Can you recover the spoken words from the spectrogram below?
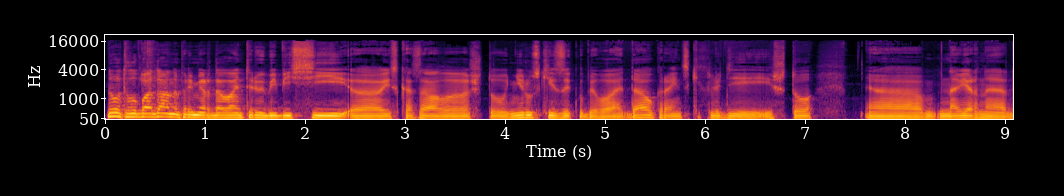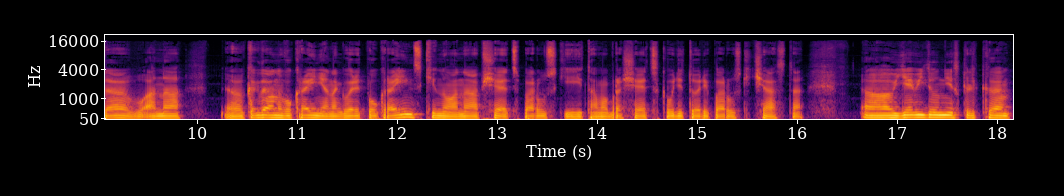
Ну вот Лобода, например, дала интервью BBC э, и сказала, что не русский язык убивает, да, украинских людей, и что, э, наверное, да, она, э, когда она в Украине, она говорит по-украински, но она общается по-русски и там обращается к аудитории по-русски часто. Э, я видел несколько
